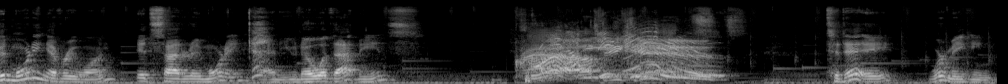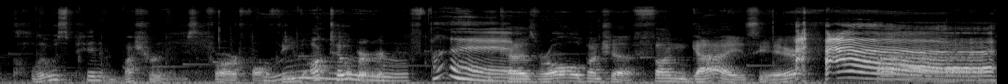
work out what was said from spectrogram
Good morning, everyone. It's Saturday morning, and you know what that means. Crafty Kids! Today, we're making clothespin mushrooms for our fall themed October. Fun. Because we're all a bunch of fun guys here. ah.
